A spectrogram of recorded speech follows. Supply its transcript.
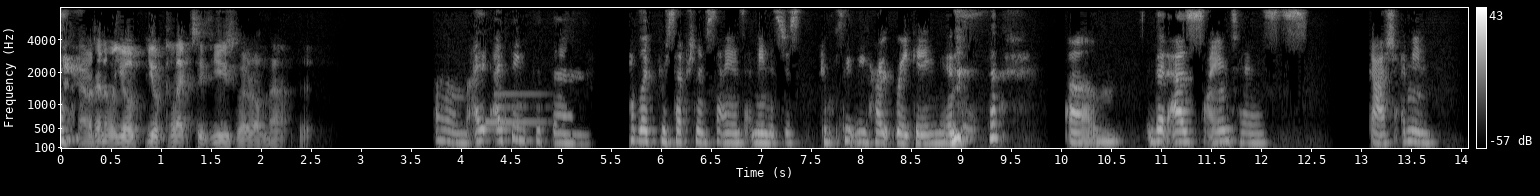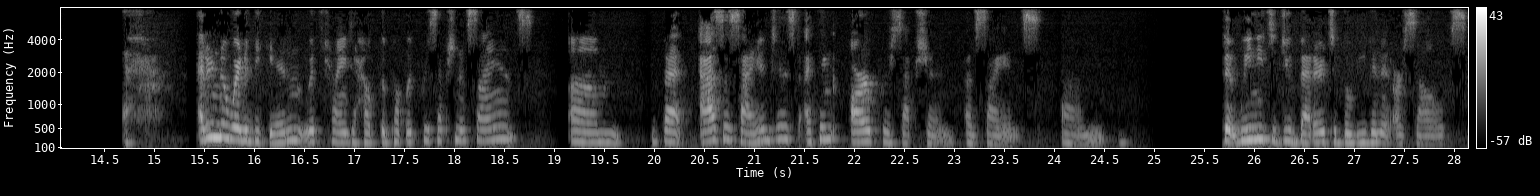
I don't know what your your collective views were on that. But um, I, I think that the public perception of science, I mean, it's just completely heartbreaking, and um, that as scientists, gosh, I mean. I don't know where to begin with trying to help the public perception of science. Um, but as a scientist, I think our perception of science, um, that we need to do better to believe in it ourselves.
